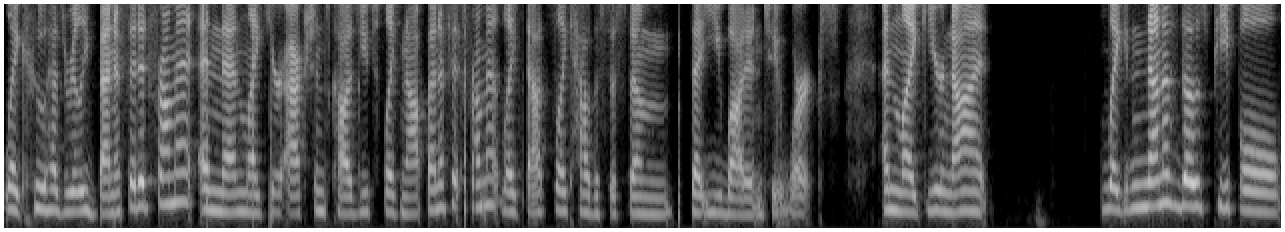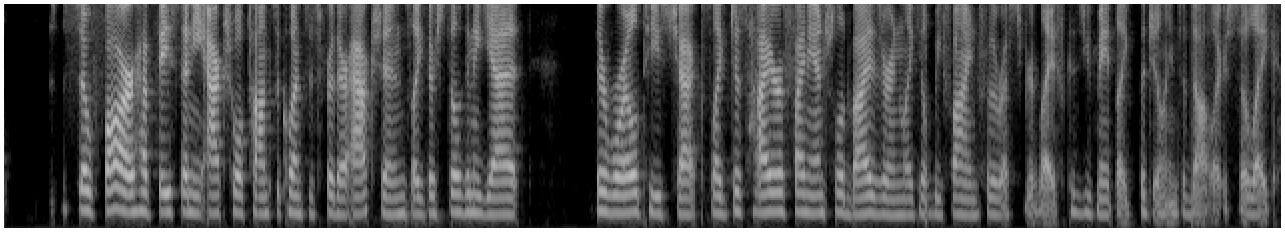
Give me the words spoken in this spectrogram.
like who has really benefited from it and then like your actions cause you to like not benefit from it like that's like how the system that you bought into works. And like you're not like none of those people so far have faced any actual consequences for their actions. Like they're still going to get their royalties checks. Like just hire a financial advisor and like you'll be fine for the rest of your life because you've made like bajillions of dollars. So like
